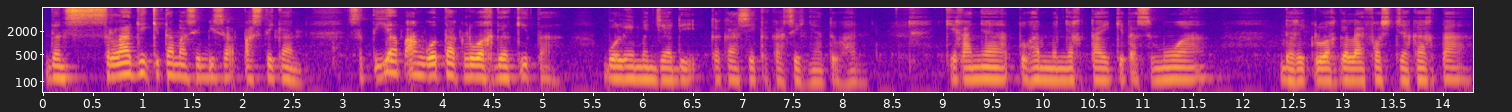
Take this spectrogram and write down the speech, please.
dan selagi kita masih bisa pastikan setiap anggota keluarga kita boleh menjadi kekasih-kekasihnya Tuhan. Kiranya Tuhan menyertai kita semua dari keluarga Lifehouse Jakarta.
